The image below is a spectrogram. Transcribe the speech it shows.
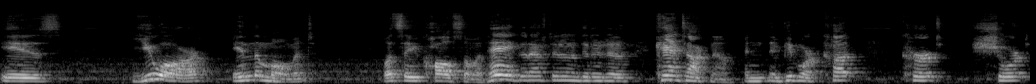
is you are in the moment. Let's say you call someone, hey, good afternoon, da, da, da. can't talk now. And, and people are cut, curt, short,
